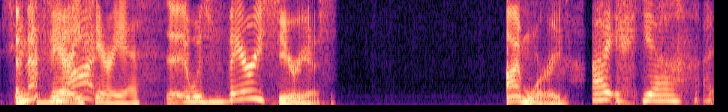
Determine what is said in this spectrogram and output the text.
She And that's very not- serious. It was very serious. I'm worried. I yeah. I,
